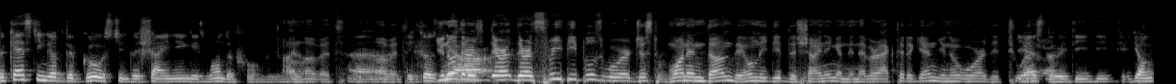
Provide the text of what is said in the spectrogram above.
the casting of the ghost in The Shining is wonderful. you I love it. I uh, love it. because You know, they there's are- there are, there are three people who were just one and done. They only did The Shining and they never acted again. You know, who are the two? yes, the, the, the, the young,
